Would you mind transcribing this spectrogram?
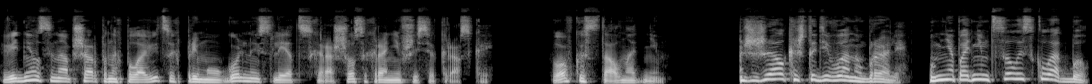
виднелся на обшарпанных половицах прямоугольный след с хорошо сохранившейся краской. Вовка стал над ним. «Жалко, что диван убрали. У меня под ним целый склад был.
